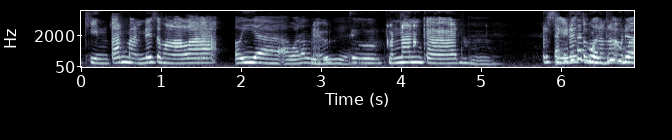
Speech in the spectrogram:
Kintan, Manda sama Lala. Oh iya awalnya lu Nah, dulu ya itu menan kan. Mhm. Terus tapi akhirnya kita buat grup sama- udah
